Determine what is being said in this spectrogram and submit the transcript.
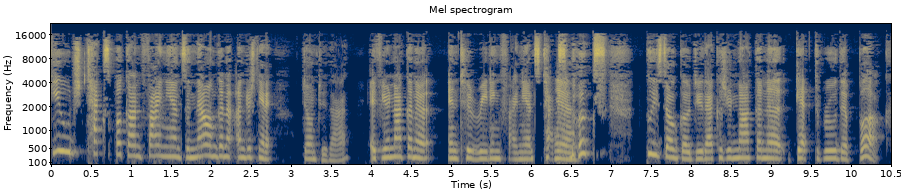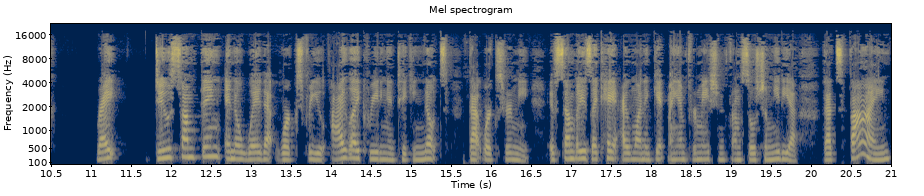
huge textbook on finance and now I'm going to understand it. Don't do that. If you're not going to into reading finance textbooks, yeah. please don't go do that because you're not going to get through the book, right? Do something in a way that works for you. I like reading and taking notes that works for me. If somebody's like, hey, I want to get my information from social media, that's fine,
